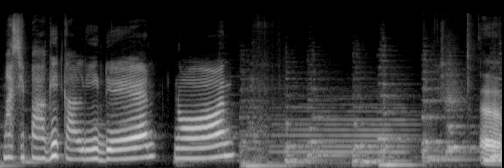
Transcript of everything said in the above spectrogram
Masih pagi kali, Den. Non. Eh,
